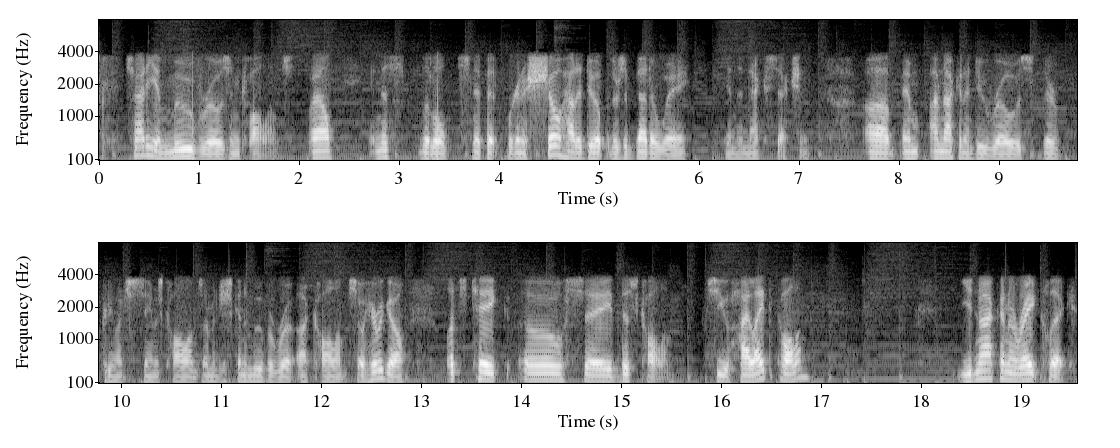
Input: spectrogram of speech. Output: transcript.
So how do you move rows and columns? Well, in this little snippet, we're going to show how to do it, but there's a better way in the next section. Uh, and I'm not going to do rows. They're pretty much the same as columns. I'm just going to move a, a column. So here we go. Let's take, oh, say this column. So you highlight the column. You're not going to right click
